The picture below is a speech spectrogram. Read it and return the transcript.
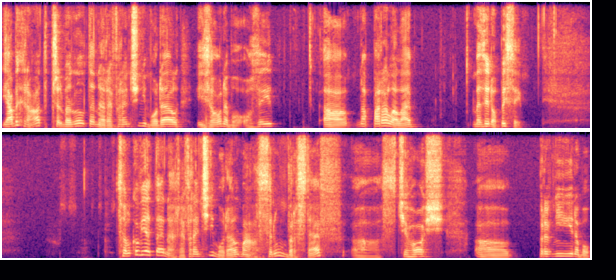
já bych rád předvedl ten referenční model ISO nebo OSI na paralele mezi dopisy. Celkově ten referenční model má sedm vrstev, z čehož první nebo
